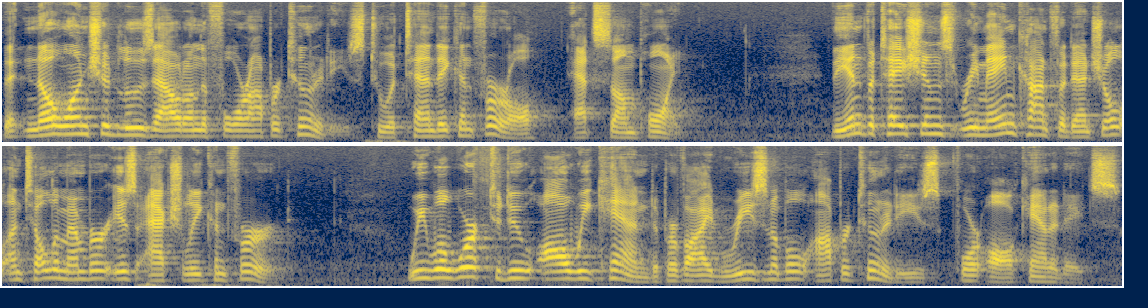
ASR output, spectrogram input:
that no one should lose out on the four opportunities to attend a conferral at some point. The invitations remain confidential until the member is actually conferred. We will work to do all we can to provide reasonable opportunities for all candidates.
